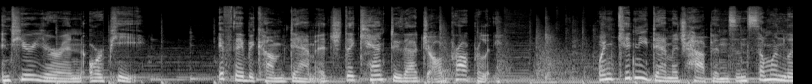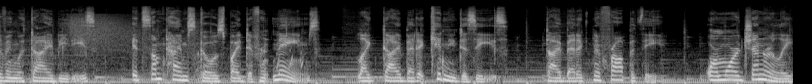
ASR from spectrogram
into your urine or pee. If they become damaged, they can't do that job properly. When kidney damage happens in someone living with diabetes, it sometimes goes by different names, like diabetic kidney disease, diabetic nephropathy, or more generally,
